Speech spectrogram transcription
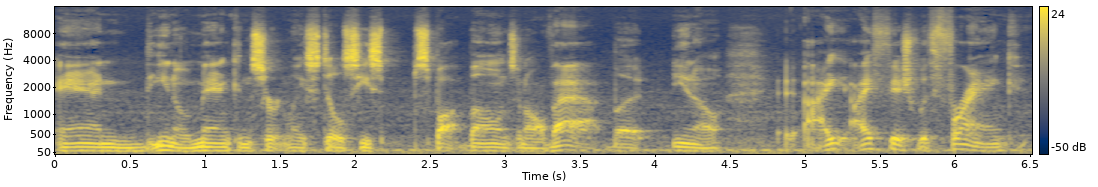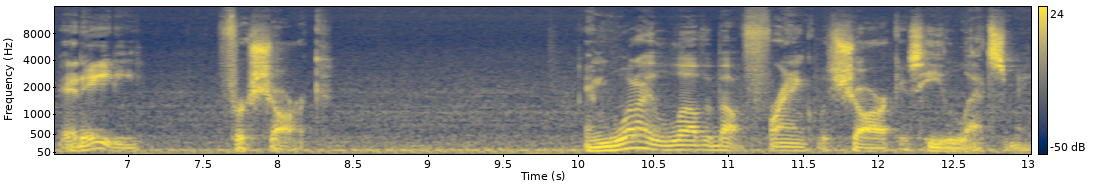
and you know man can certainly still see spot bones and all that but you know I, I fish with frank at 80 for shark. And what i love about frank with shark is he lets me.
